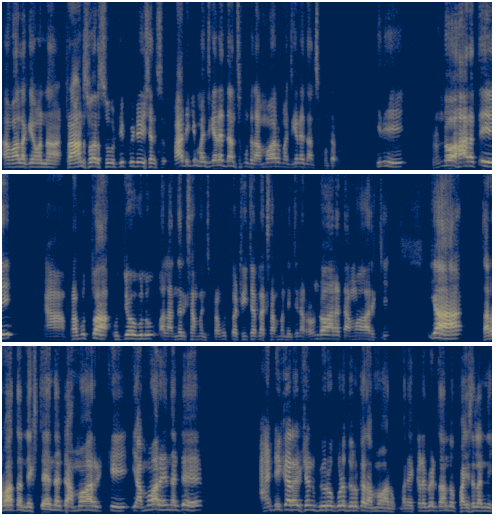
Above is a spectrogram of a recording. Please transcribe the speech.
వాళ్ళకి ఏమన్నా ట్రాన్స్ఫర్స్ డిప్యూటేషన్స్ వాటికి మంచిగానే దంచుకుంటారు. అమ్మవారు మంచిగానే దంచుకుంటారు. ఇది రెండో హారతి ప్రభుత్వ ఉద్యోగులు వాళ్ళందరికి సంబంధించి ప్రభుత్వ టీచర్లకు సంబంధించిన రెండో హారతి అమ్మవారికి. ఇక తర్వాత నెక్స్ట్ ఏంటంటే అమ్మవారికి ఈ అమ్మవారు ఏంటంటే యాంటీ కరప్షన్ బ్యూరో కూడా దొరకదు అమ్మవారు. మరి ఎక్కడ పెడతాందో పైసలన్నీ.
